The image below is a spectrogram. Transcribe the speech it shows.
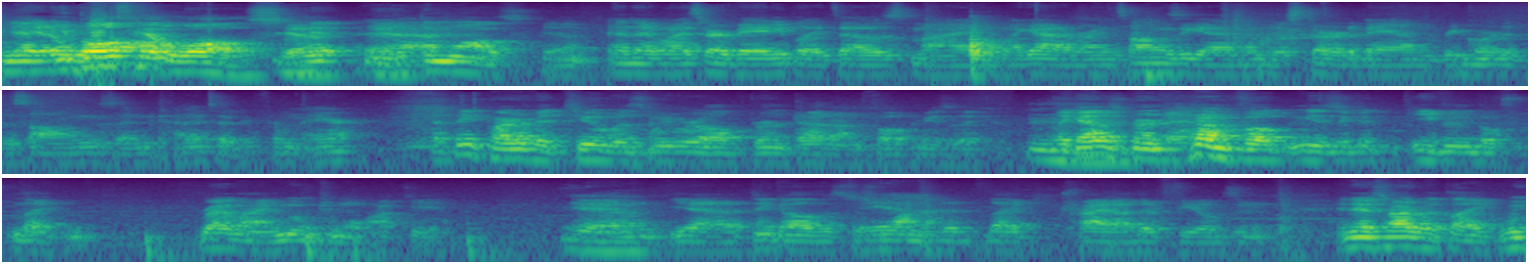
Yeah, hit a You wall. both hit walls. We Yeah. hit, we hit them walls. Yeah. and then when I started Vanity Plates, that was my oh my god I'm writing songs again, and just started a band, recorded the songs, and kind of took it from there. I think part of it too was we were all burnt out on folk music. Mm-hmm. Like I was burnt out on folk music even before, like right when I moved to Milwaukee. Yeah. And, yeah, I think all of us just Yeah. wanted to like try other fields and and it was hard with like we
